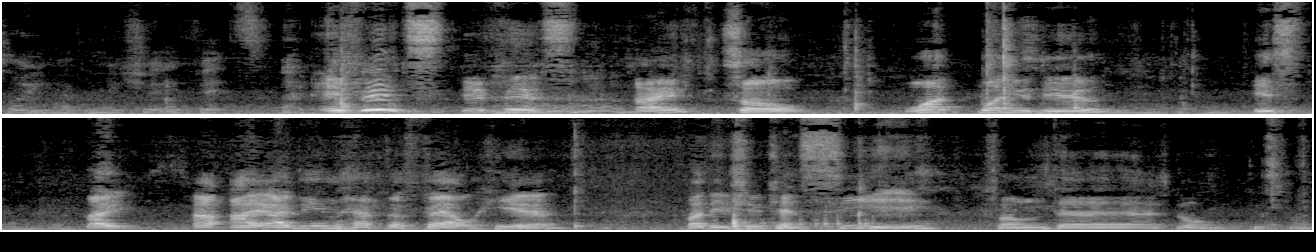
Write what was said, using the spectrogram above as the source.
So you have to make sure it fits. it fits, it fits, right? So what what you do is like I, I I didn't have the felt here, but if you can see from the oh this one.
